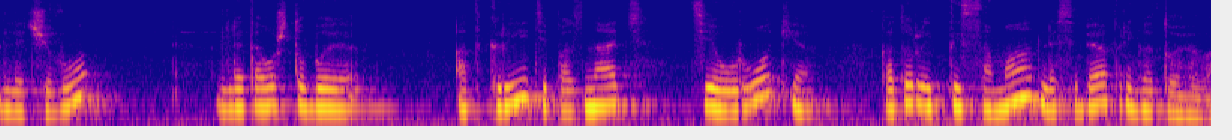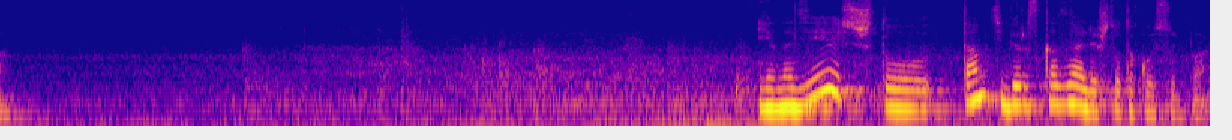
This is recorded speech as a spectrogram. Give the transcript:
Для чего? Для того, чтобы открыть и познать те уроки, которые ты сама для себя приготовила. Я надеюсь, что там тебе рассказали, что такое судьба.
